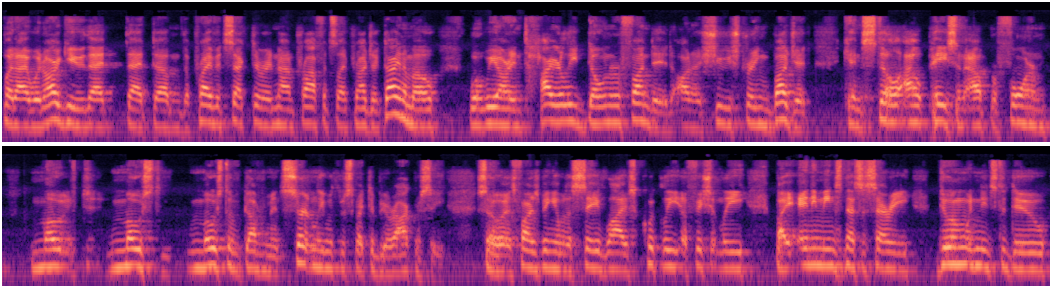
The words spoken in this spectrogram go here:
but I would argue that, that um, the private sector and nonprofits like Project Dynamo, where we are entirely donor funded on a shoestring budget, can still outpace and outperform most, most, most of government, certainly with respect to bureaucracy. So as far as being able to save lives quickly, efficiently, by any means necessary, doing what needs to do,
